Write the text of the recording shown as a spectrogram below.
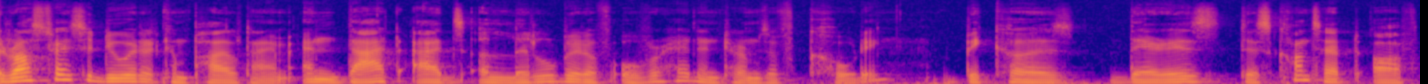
Rust tries to do it at compile time and that adds a little bit of overhead in terms of coding because there is this concept of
